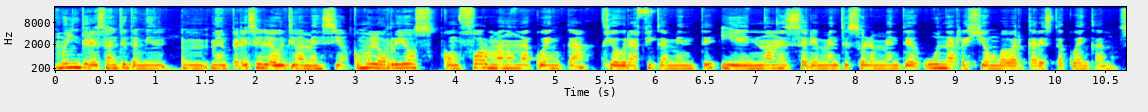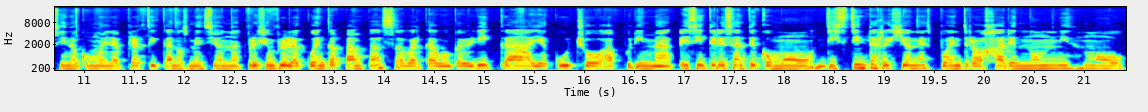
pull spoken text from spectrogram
Muy interesante también mm, me parece la última mención, cómo los ríos conforman una cuenca geográficamente y no necesariamente solamente una región va a abarcar esta cuenca, ¿no? sino como en la práctica nos menciona, por ejemplo, la cuenca Pampas abarca Huancavelica, Ayacucho, Apurímac. Es interesante cómo distintas regiones pueden trabajar en un mismo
